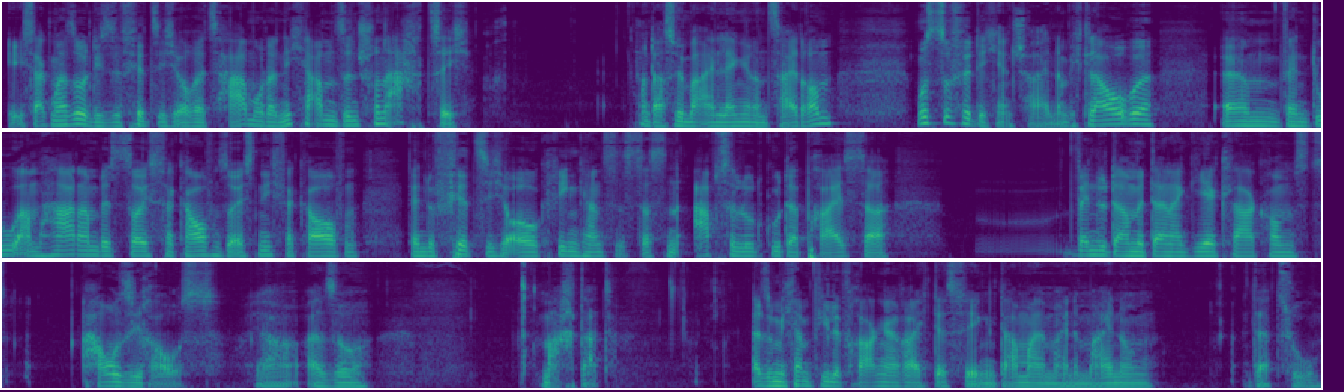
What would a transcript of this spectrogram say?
ich sag mal so, diese 40 Euro jetzt haben oder nicht haben, sind schon 80. Und das über einen längeren Zeitraum musst du für dich entscheiden. Aber ich glaube, ähm, wenn du am Hadern bist, soll ich es verkaufen, soll ich es nicht verkaufen, wenn du 40 Euro kriegen kannst, ist das ein absolut guter Preis da. Wenn du da mit deiner Gier klarkommst, hau sie raus. Ja, also mach das. Also mich haben viele Fragen erreicht, deswegen da mal meine Meinung dazu.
